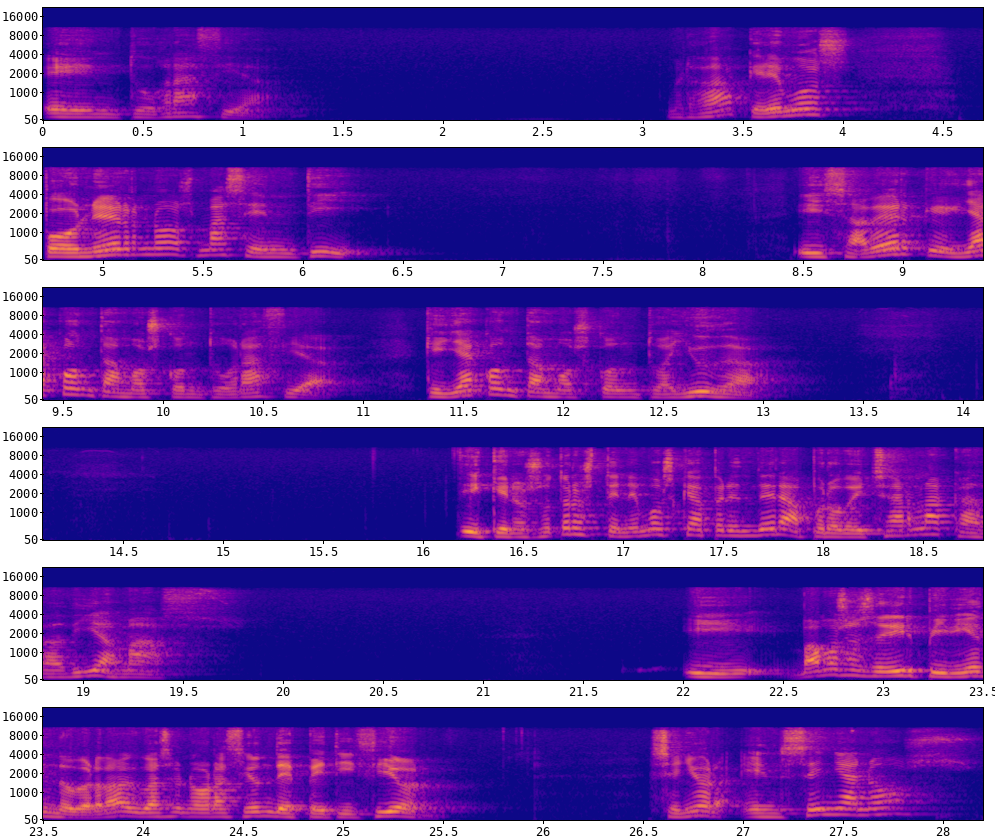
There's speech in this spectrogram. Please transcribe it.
en tu gracia. ¿Verdad? Queremos ponernos más en ti, y saber que ya contamos con tu gracia, que ya contamos con tu ayuda y que nosotros tenemos que aprender a aprovecharla cada día más. Y vamos a seguir pidiendo, ¿verdad? va a ser una oración de petición. Señor, enséñanos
